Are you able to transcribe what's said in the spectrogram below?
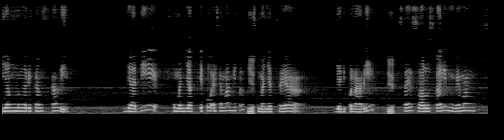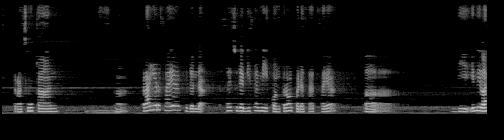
yang mengerikan sekali. Jadi semenjak itu SMA Mita, Iya. semenjak saya jadi penari, Iya. saya selalu sekali memang kerasukan. Nah, terakhir saya sudah ndak, saya sudah bisa mi kontrol pada saat saya eh, di inilah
